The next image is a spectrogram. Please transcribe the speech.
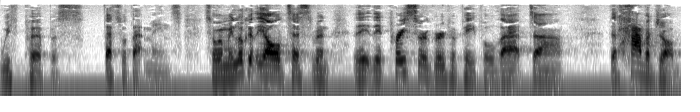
with purpose. That's what that means. So when we look at the Old Testament, the, the priests are a group of people that, uh, that have a job,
